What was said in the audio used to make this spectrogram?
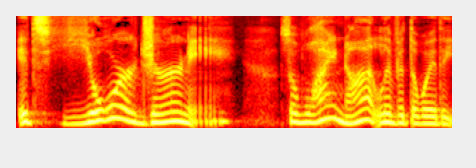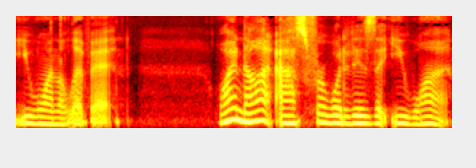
it's your journey. So why not live it the way that you want to live it? Why not ask for what it is that you want?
